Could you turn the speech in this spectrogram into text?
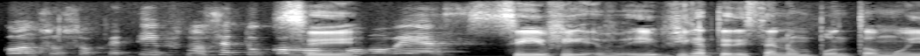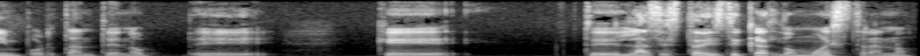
con sus objetivos. No sé tú cómo, veas. Sí, fíjate, diste en un punto muy importante, ¿no? Eh, que las estadísticas lo muestran, ¿no?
